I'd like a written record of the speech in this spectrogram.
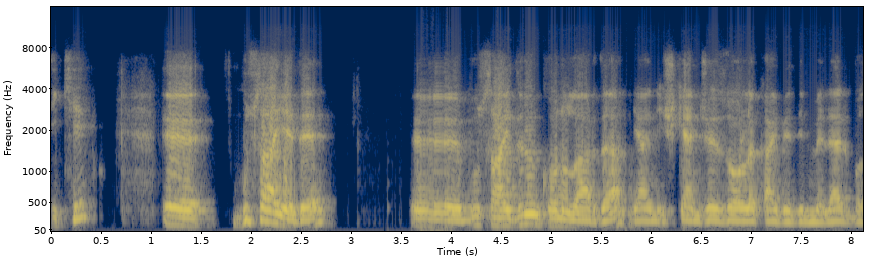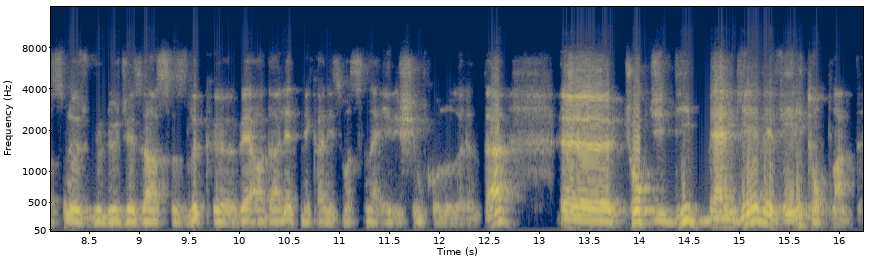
iki, e, bu sayede e, bu saydığın konularda yani işkence, zorla kaybedilmeler, basın özgürlüğü, cezasızlık e, ve adalet mekanizmasına erişim konularında e, çok ciddi belge ve veri toplandı.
